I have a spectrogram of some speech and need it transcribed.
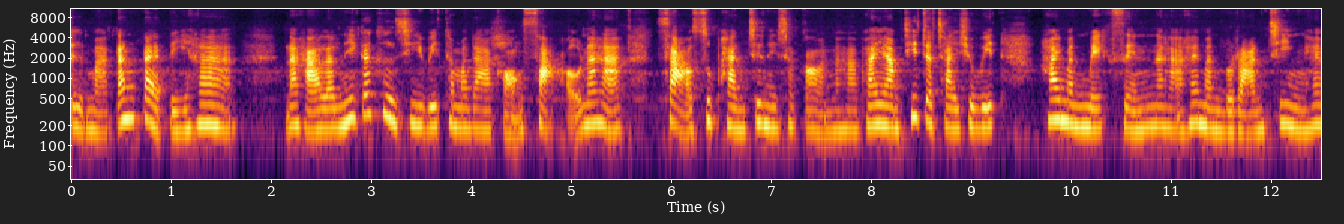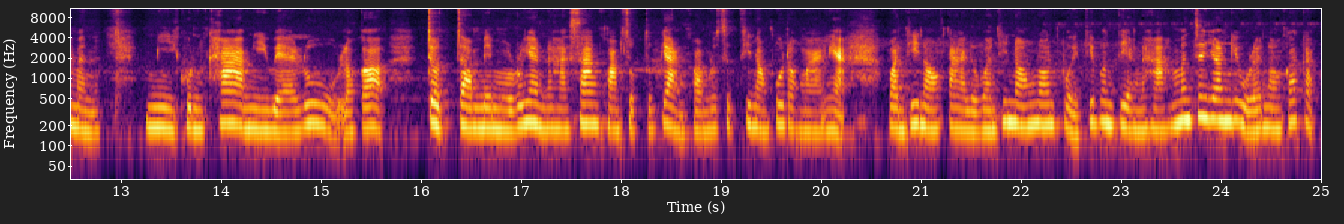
ตื่นมาตั้งแต่ตีห้า นะคะ แล้วนี่ก็คือชีวิตธรรมดาของสาวนะคะ สาวสุพรรณชื่อนิชกรนะคะ พยายามที่จะใช้ชีวิตให้มัน make sense นะคะ ให้มัน branching ให้มันมีคุณค่ามี value แล้วก็จดจำ memorial นะคะ สร้างความสุขทุกอย่างความรู้สึกที่น้องพูดออกมาเนี่ย วันที่น้องตายหรือวันที่น้องนอนป่วยที่บนเตียงนะคะ มันจะยังอยู่และน้องก็กลับไป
